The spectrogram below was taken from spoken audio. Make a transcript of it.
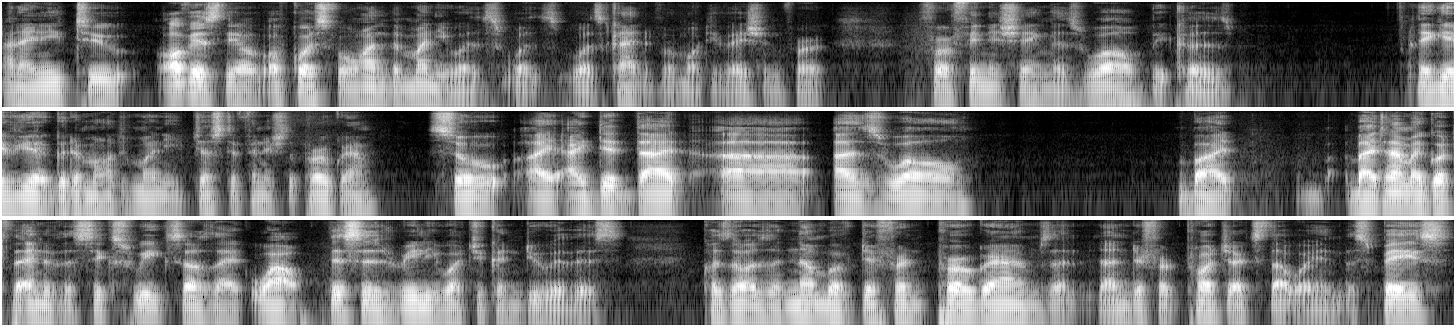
and I need to obviously, of, course, for one, the money was was was kind of a motivation for for finishing as well because they give you a good amount of money just to finish the program. So I I did that uh, as well, but by the time I got to the end of the six weeks, I was like, wow, this is really what you can do with this. Because there was a number of different programs and, and different projects that were in the space.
